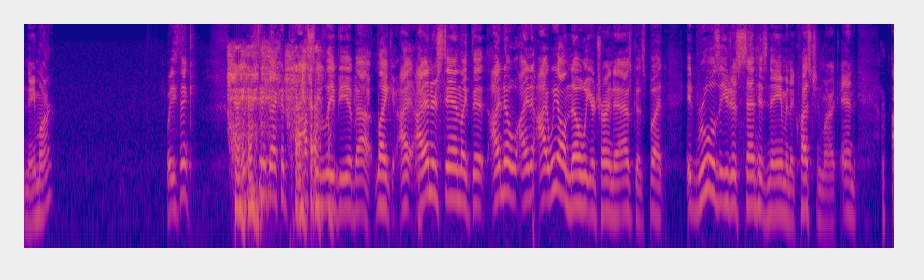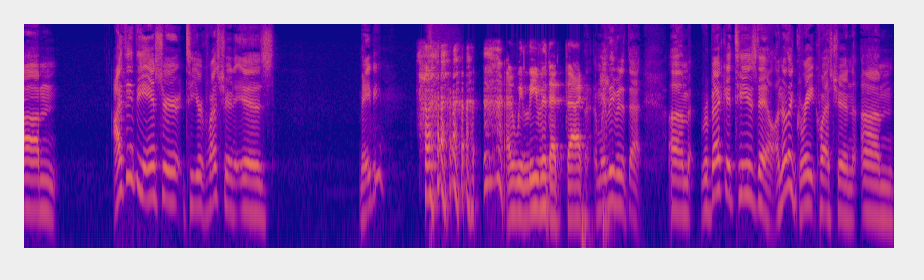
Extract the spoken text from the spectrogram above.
Neymar. What do you think? What do you think that could possibly be about? Like, I, I understand, like that. I know, I, I, we all know what you're trying to ask us, but it rules that you just sent his name in a question mark, and um, I think the answer to your question is maybe, and we leave it at that. and we leave it at that. Um, Rebecca Teasdale, another great question. Um,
